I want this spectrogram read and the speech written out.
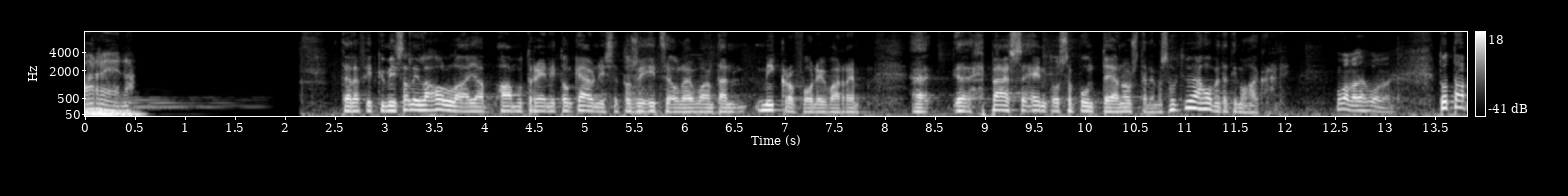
Areena. Täällä Fitkymin salilla ollaan ja aamutreenit on käynnissä. Tosi itse olen vaan tämän mikrofonin varren äh, päässä, en tuossa puntteja nostelemassa. Hyvää huomenta Timo Haikarainen. Huomenta, huomenta. Tota,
